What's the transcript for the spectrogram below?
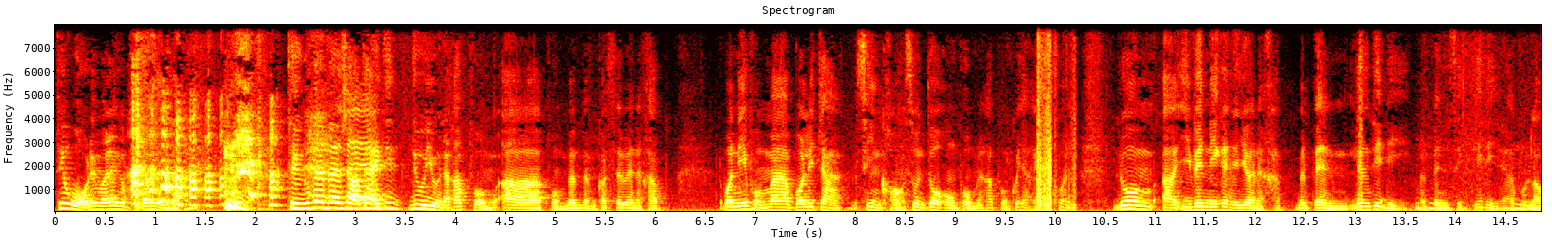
เที่ยวหัวโอเรมาเล่นกับ 부담된다. ถึงแฟนๆชาวไทยที่ดูอยู่นะครับผมเอ่อผมแบมแบมก็เซเว่นนะครับ วันนี้ผมมาบริจาคสิ่งของส่วนตัวของผมนะครับ ผมก็อยากให้ทุกคนร่วมเอ่อีเวนต์นี้กันเยอะๆนะครับ มันเป็นเรื่องที่ดี มันเป็นสิ่งที่ดีนะครับผมเรา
